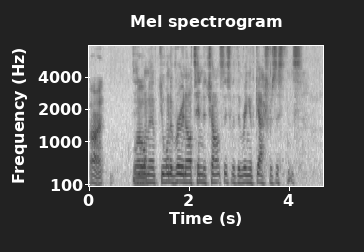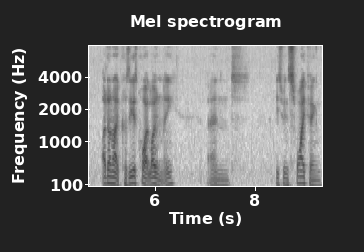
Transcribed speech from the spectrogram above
though. All right. Do Well- you want to? Do you want to ruin our Tinder chances with the ring of gash resistance? I don't know because he is quite lonely, and he's been swiping.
